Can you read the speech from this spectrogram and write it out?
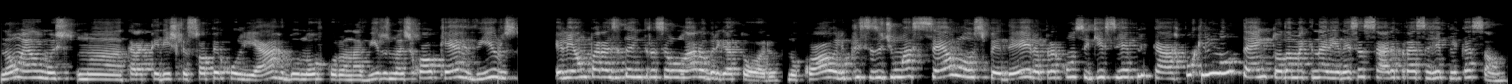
não é uma, uma característica só peculiar do novo coronavírus, mas qualquer vírus ele é um parasita intracelular obrigatório, no qual ele precisa de uma célula hospedeira para conseguir se replicar, porque ele não tem toda a maquinaria necessária para essa replicação.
